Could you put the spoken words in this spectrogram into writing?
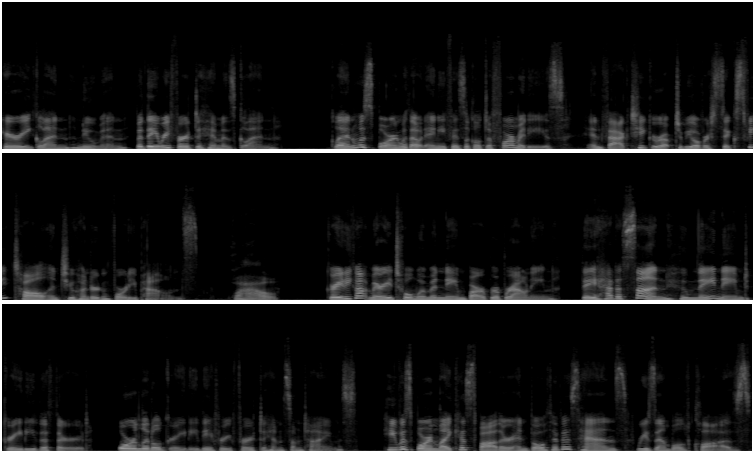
Harry Glenn Newman, but they referred to him as Glenn. Glenn was born without any physical deformities. In fact, he grew up to be over six feet tall and 240 pounds. Wow. Grady got married to a woman named Barbara Browning. They had a son whom they named Grady III, or Little Grady, they've referred to him sometimes. He was born like his father, and both of his hands resembled claws.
